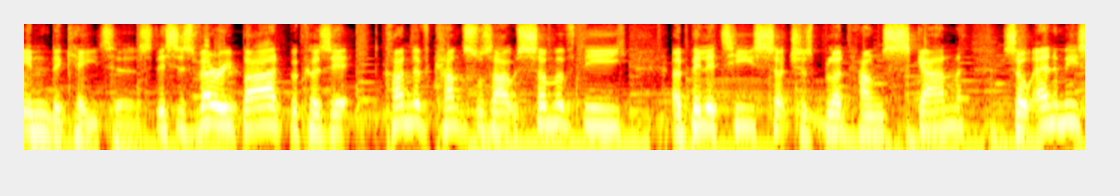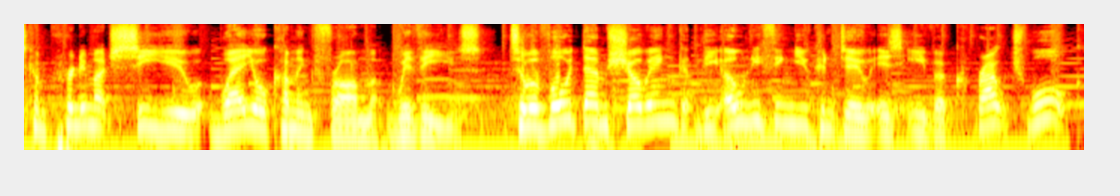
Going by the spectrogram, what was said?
indicators. This is very bad because it kind of cancels out some of the abilities such as Bloodhound Scan, so enemies can pretty much see you where you're coming from with ease. To avoid them showing, the only thing you can do is either crouch walk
